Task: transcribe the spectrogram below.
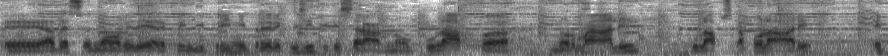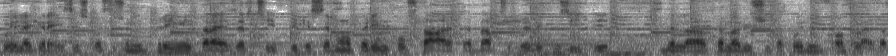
E adesso andiamo a vedere quindi i primi prerequisiti che saranno pull up normali, pull up scapolari e poi leg raises. Questi sono i primi tre esercizi che servono per impostare, per darci i prerequisiti del, per la riuscita poi di un front lever.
